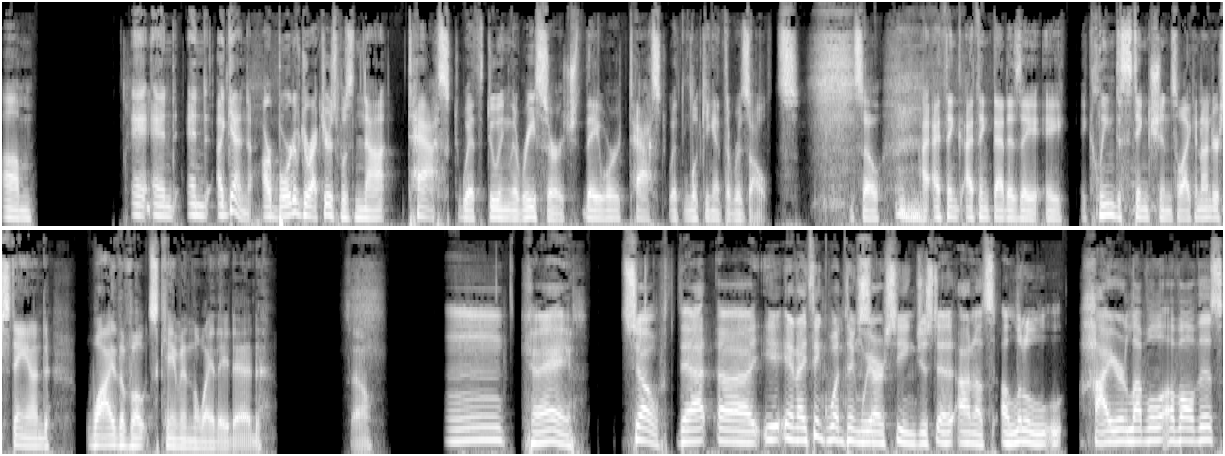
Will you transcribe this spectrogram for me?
Um, and, and and again, our board of directors was not tasked with doing the research; they were tasked with looking at the results. So, I, I think I think that is a, a a clean distinction, so I can understand why the votes came in the way they did. So, Okay. So that, uh, and I think one thing we are seeing just uh, on a little higher level of all this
